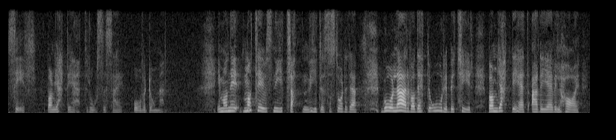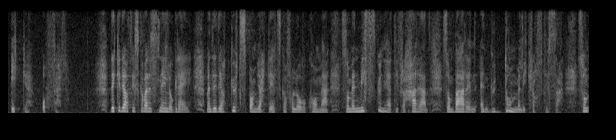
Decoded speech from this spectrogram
sier. Barmhjertighet roser seg over dommen. I Matteus 9, 13 videre så står det det. Gå og lær hva dette ordet betyr. Barmhjertighet er det jeg vil ha, ikke offer. Det er ikke det at vi skal være snille og greie, men det er det at Guds barmhjertighet skal få lov å komme som en miskunnhet fra Herren, som bærer en, en guddommelig kraft i seg. Som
